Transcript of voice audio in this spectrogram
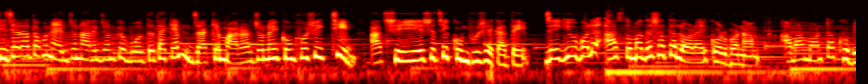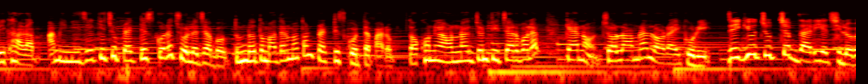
টিচাররা তখন একজন আরেকজনকে বলতে থাকেন, যাকে মারার জন্যই কুম্ফু শিখছি, আজ সেই এসেছে কুম্ফু শেখাতে। জেগিও বলে, আজ তোমাদের সাথে লড়াই করব না। আমার মনটা খুবই খারাপ। আমি নিজে কিছু প্র্যাকটিস করে চলে যাব। তোমরা তোমাদের মতন প্র্যাকটিস করতে পারো। তখনই অন্য একজন টিচার বলে, কেন? চলো আমরা লড়াই করি। যে জেগিও চুপচাপ দাঁড়িয়েছিল।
